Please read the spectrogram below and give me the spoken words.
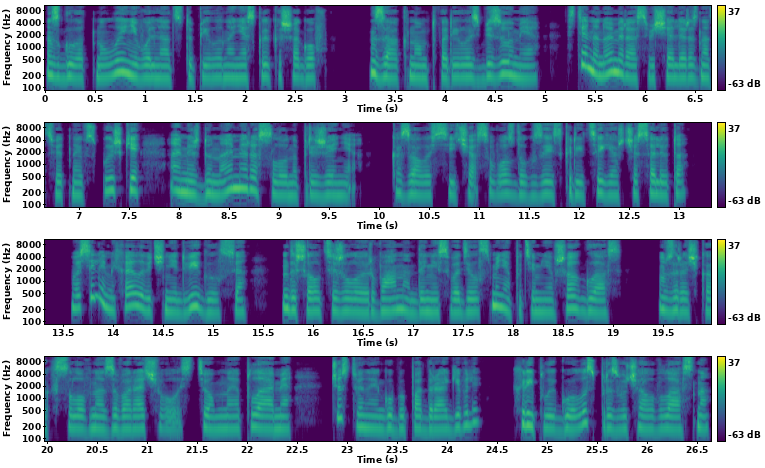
Сглотнула и невольно отступила на несколько шагов. За окном творилось безумие. Стены номера освещали разноцветные вспышки, а между нами росло напряжение. Казалось, сейчас воздух заискрится ярче салюта. Василий Михайлович не двигался, дышал тяжело и рвано, да не сводил с меня потемневших глаз. В зрачках словно заворачивалось темное пламя, чувственные губы подрагивали, хриплый голос прозвучал властно.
